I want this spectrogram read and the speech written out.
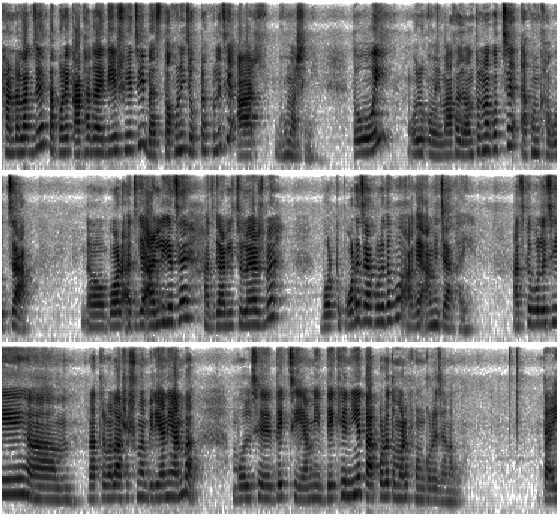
ঠান্ডা লাগছে, তারপরে কাঁথা গায়ে দিয়ে শুয়েছি, ব্যাস তখনই চোখটা খুলেছি আর ঘুম আসেনি। তো ওই ওই রকমই মাথা যন্ত্রণা করছে, এখন খাব চা। বর আজকে আর্লি গেছে, আজকে আর্লি চলে আসবে। বরকে পরে চা করে দেবো, আগে আমি চা খাই। আজকে বলেছি রাত্রেবেলা আসার সময় বিরিয়ানি আনবা। বলছে, দেখছি, আমি দেখে নিয়ে তারপরে তোমারে ফোন করে জানাব। তাই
